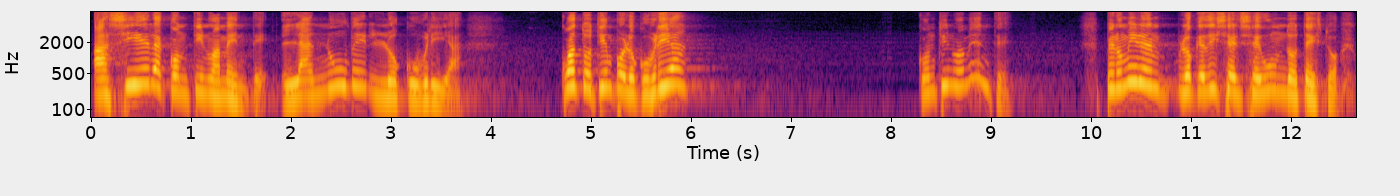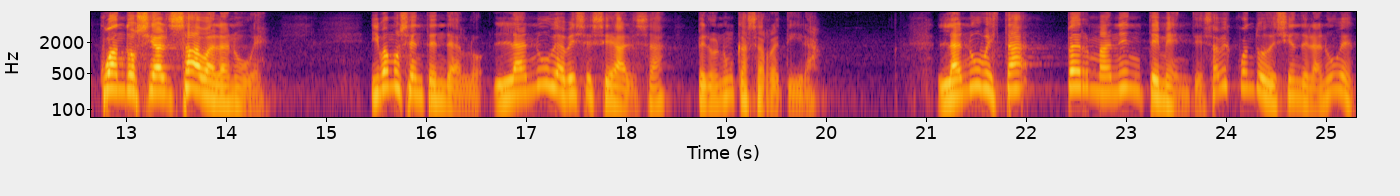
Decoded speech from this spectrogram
así era continuamente, la nube lo cubría. ¿Cuánto tiempo lo cubría? continuamente. Pero miren lo que dice el segundo texto, cuando se alzaba la nube. Y vamos a entenderlo, la nube a veces se alza, pero nunca se retira. La nube está permanentemente. ¿Sabes cuándo desciende la nube?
